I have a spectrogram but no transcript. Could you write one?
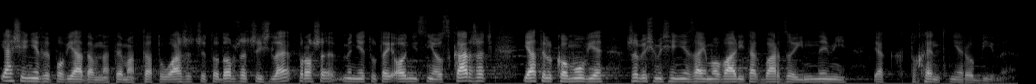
Ja się nie wypowiadam na temat tatuaży, czy to dobrze, czy źle. Proszę mnie tutaj o nic nie oskarżać. Ja tylko mówię, żebyśmy się nie zajmowali tak bardzo innymi, jak to chętnie robimy.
